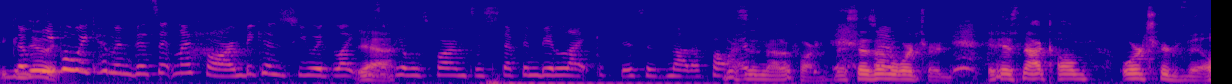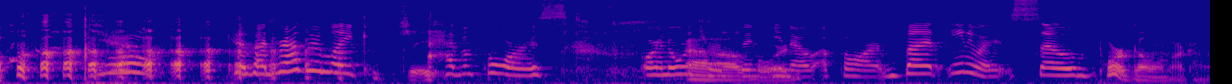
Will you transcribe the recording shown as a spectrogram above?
You can the people it. would come and visit my farm because you would like Yeah. visit people's farms and stuff and be like, "This is not a farm." This is not a farm. This is an Um, orchard. It is not called Orchardville. Yeah. Because I'd rather like Jeez. have a forest or an orchard Oh, than you know a farm. But anyway, so Poor Golem Arcana.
